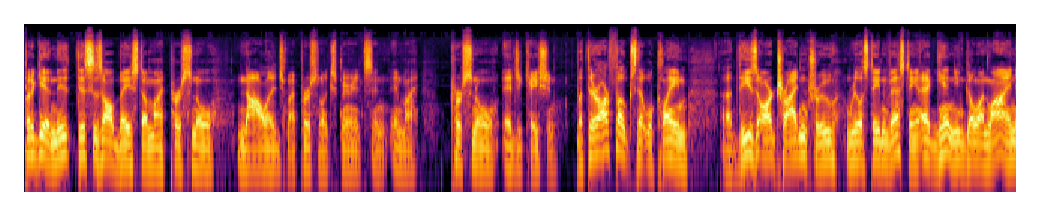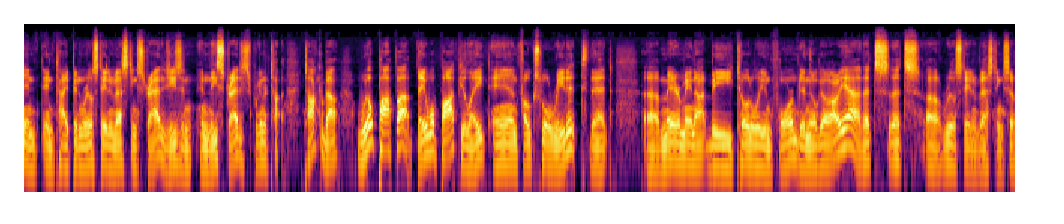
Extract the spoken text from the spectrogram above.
but again, th- this is all based on my personal knowledge, my personal experience, and, and my personal education. But there are folks that will claim uh, these are tried and true real estate investing. Again, you can go online and, and type in real estate investing strategies, and, and these strategies we're going to talk about will pop up. They will populate, and folks will read it that uh, may or may not be totally informed, and they'll go, "Oh yeah, that's that's uh, real estate investing." So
